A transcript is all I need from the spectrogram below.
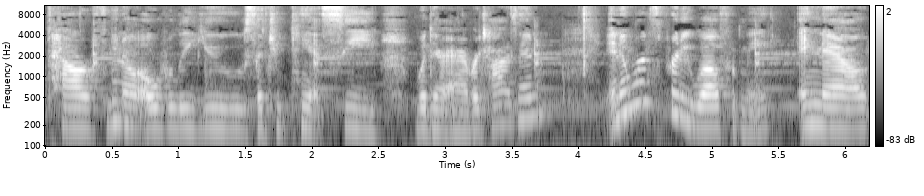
powerful you know overly used that you can't see what they're advertising and it works pretty well for me. And now,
